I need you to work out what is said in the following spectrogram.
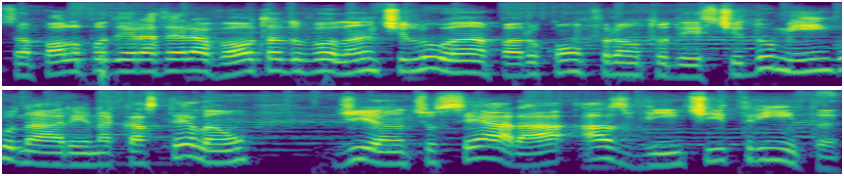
O São Paulo poderá ter a volta do volante Luan para o confronto deste domingo na Arena Castelão, diante o Ceará às 20h30.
